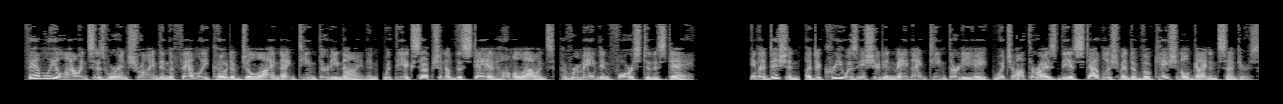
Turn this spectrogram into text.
Family allowances were enshrined in the Family Code of July 1939 and, with the exception of the stay-at-home allowance, have remained in force to this day. In addition, a decree was issued in May 1938 which authorized the establishment of vocational guidance centers.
